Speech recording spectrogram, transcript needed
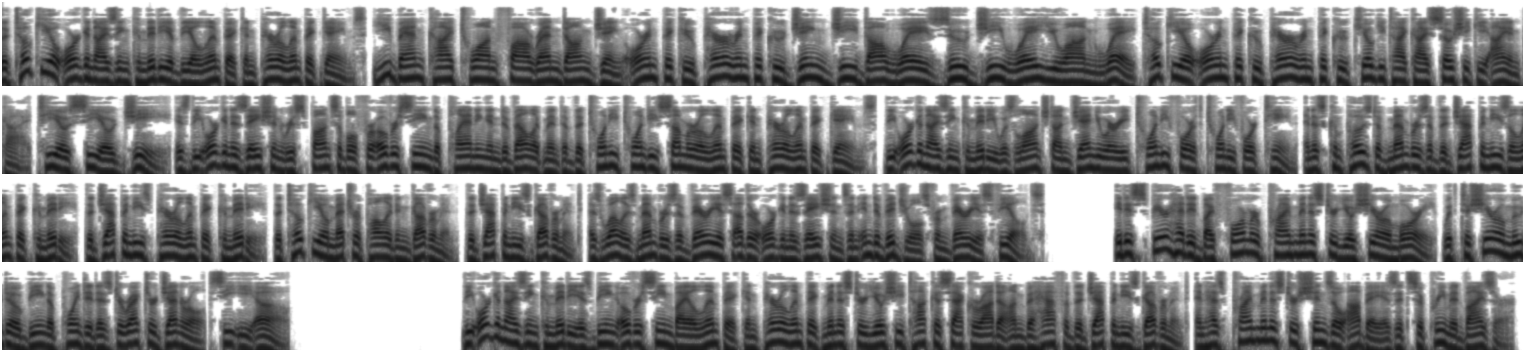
The Tokyo Organizing Committee of the Olympic and Paralympic Games, Yi Ban Kai Tuan Fa Ren Dong Jing Orinpiku Pararinpiku Jing Ji Da Wei Zhu Ji Wei Yuan Wei Tokyo Orinpiku Pararinpiku Kyogitaikai Soshiki Iinkai is the organization responsible for overseeing the planning and development of the 2020 Summer Olympic and Paralympic Games. The organizing committee was launched on January 24, 2014, and is composed of members of the Japanese Olympic Committee, the Japanese Paralympic Committee, the Tokyo Metropolitan Government, the Japanese government, as well as members of various other organizations and individuals from various fields. It is spearheaded by former Prime Minister Yoshiro Mori, with Toshiro Muto being appointed as Director General CEO. The organizing committee is being overseen by Olympic and Paralympic Minister Yoshitaka Sakurada on behalf of the Japanese government, and has Prime Minister Shinzo Abe as its supreme advisor.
